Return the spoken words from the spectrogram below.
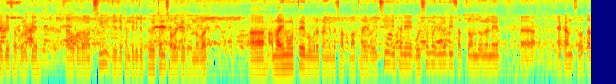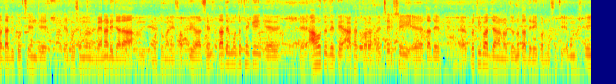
থেকে সকলকে স্বাগত জানাচ্ছি। যে যেখান থেকে যুক্ত হয়েছেন সবাইকে ধন্যবাদ। আমরা এই মুহূর্তে বগুড়া প্রাণকেন্দ্র সাত মাথায় রয়েছি, যেখানে বৈষম্য বিরোধী ছাত্র আন্দোলনের একাংশ তারা দাবি করছেন যে বৈষম্য ব্যানারে যারা বর্তমানে সক্রিয় আছেন, তাদের মধ্য থেকে আহতদেরকে আঘাত করা হয়েছে। সেই তাদের প্রতিবাদ জানানোর জন্য তাদের এই কর্মসূচি এবং এই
